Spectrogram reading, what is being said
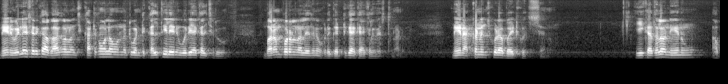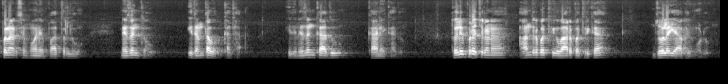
నేను వెళ్ళేసరికి ఆ భాగంలోంచి కటకంలో ఉన్నటువంటి కల్తీ లేని ఒరియా కల్చరు బరంపురంలో లేదని ఒకటి గట్టిగా కేకలు వేస్తున్నాడు. నేను అక్కడి నుంచి కూడా బయటకు వచ్చేసాను. ఈ కథలో నేను అప్పనరసింహం అనే పాత్రలు నిజం కావు. ఇదంతా ఒక కథ. ఇది నిజం కాదు కానే కాదు. తొలి ప్రచురణ ఆంధ్రపత్రిక వారపత్రిక జూలై యాభై మూడు.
